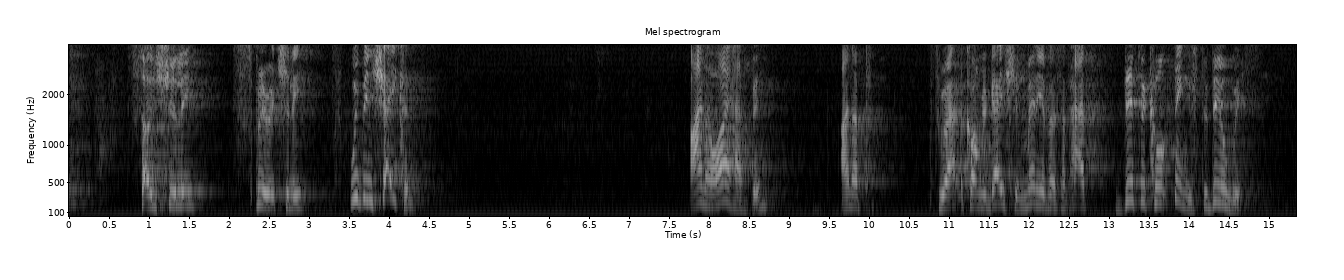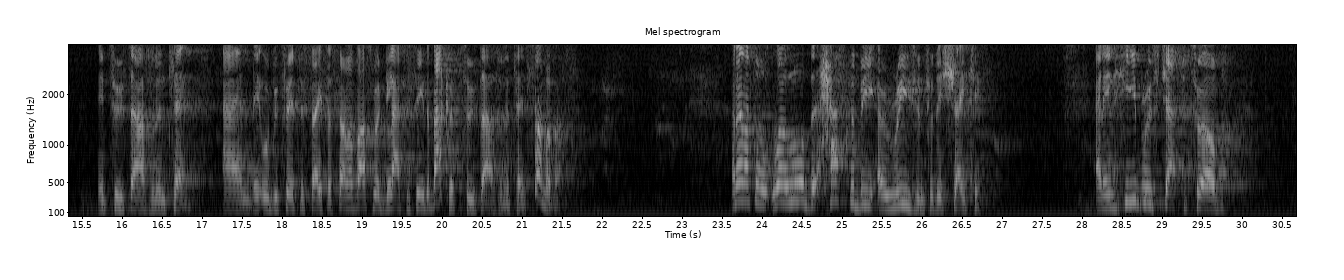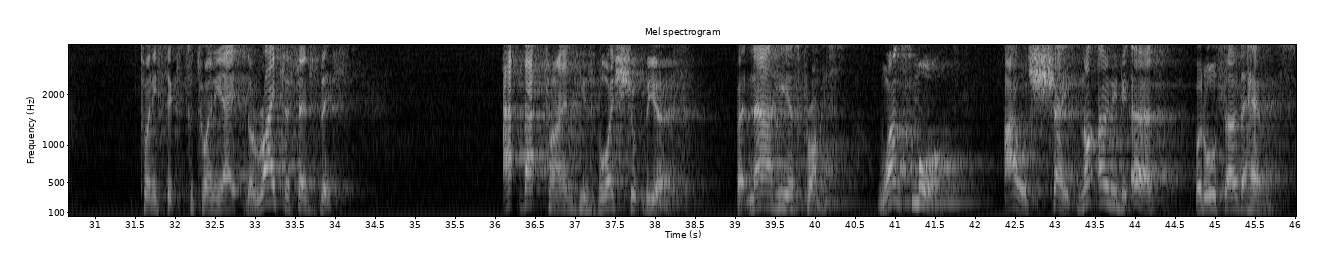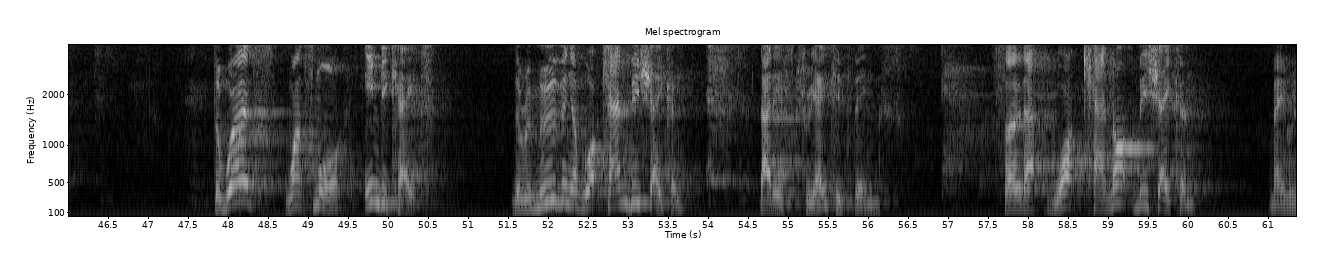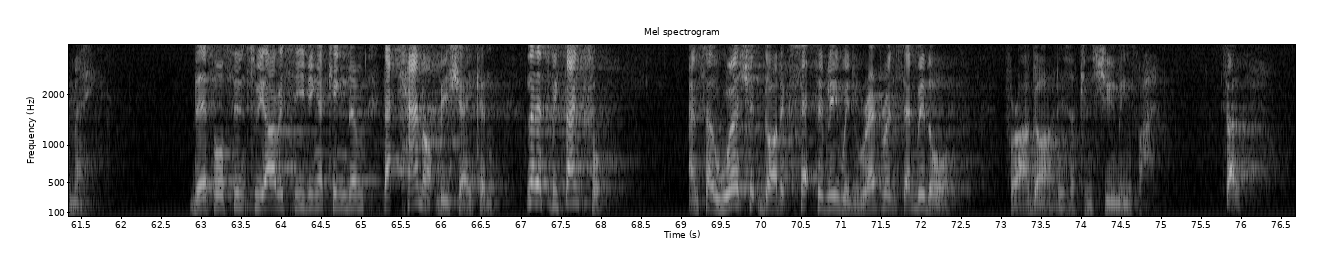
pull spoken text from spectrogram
socially, spiritually, we've been shaken. I know I have been. I know throughout the congregation, many of us have had difficult things to deal with in 2010. And it would be fair to say for some of us, we're glad to see the back of 2010. Some of us. And then I thought, well, Lord, there has to be a reason for this shaking. And in Hebrews chapter 12, 26 to 28, the writer says this At that time, his voice shook the earth, but now he has promised, Once more, I will shake not only the earth, but also the heavens. The words, once more, indicate the removing of what can be shaken, that is, created things, so that what cannot be shaken may remain. Therefore, since we are receiving a kingdom that cannot be shaken, let us be thankful and so worship God acceptably with reverence and with awe, for our God is a consuming fire. So,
